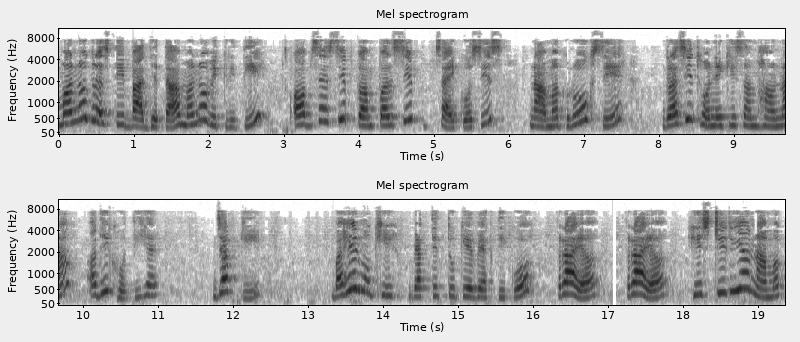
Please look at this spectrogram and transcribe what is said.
मनोग्रस्ती, बाध्यता, मनोविकृति ऑब्सेसिव कंपल्सिव साइकोसिस नामक रोग से ग्रसित होने की संभावना अधिक होती है, जबकि बहिर्मुखी व्यक्तित्व के व्यक्ति को प्राय प्राय हिस्टीरिया नामक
